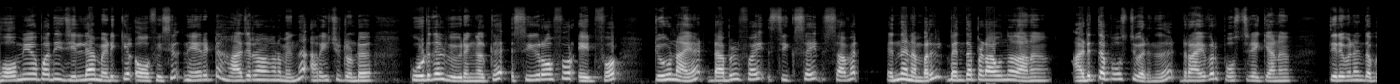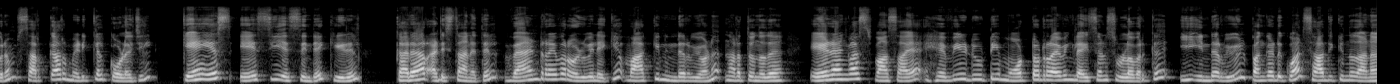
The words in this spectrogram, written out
ഹോമിയോപ്പതി ജില്ലാ മെഡിക്കൽ ഓഫീസിൽ നേരിട്ട് ഹാജരാകണമെന്ന് അറിയിച്ചിട്ടുണ്ട്. കൂടുതൽ വിവരങ്ങൾക്ക് zero four eight four two nine double five six eight seven എന്ന നമ്പറിൽ ബന്ധപ്പെടാവുന്നതാണ്. അടുത്ത പോസ്റ്റ് വരുന്നത് ഡ്രൈവർ പോസ്റ്റിലേക്കാണ്. തിരുവനന്തപുരം സർക്കാർ മെഡിക്കൽ കോളേജിൽ കെ എസ് എ സി എസിന്റെ കീഴിൽ കരാർ അടിസ്ഥാനത്തിൽ വാൻ ഡ്രൈവർ ഒഴിവിലേക്ക് വാക്കിൻ ഇന്റർവ്യൂ ആണ് നടത്തുന്നത്. ഏഴാം ക്ലാസ് പാസ്സായ heavy duty motor driving licence ഉള്ളവർക്ക് ഈ ഇന്റർവ്യൂവിൽ പങ്കെടുക്കുവാൻ സാധിക്കുന്നതാണ്.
